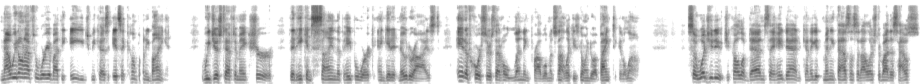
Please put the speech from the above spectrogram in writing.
Now we don't have to worry about the age because it's a company buying it. We just have to make sure that he can sign the paperwork and get it notarized and of course, there's that whole lending problem. It's not like he's going to a bank to get a loan. So what'd you do? Did you call up dad and say, Hey dad, can I get many thousands of dollars to buy this house?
